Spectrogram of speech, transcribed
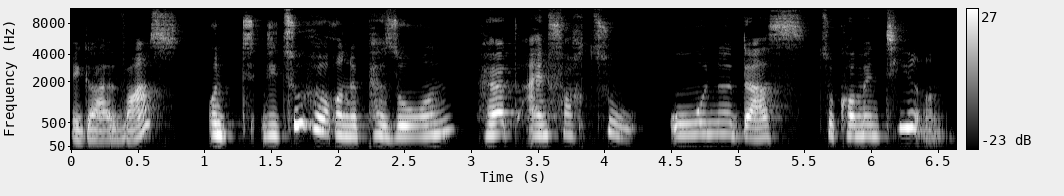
egal was, und die zuhörende Person hört einfach zu, ohne das zu kommentieren.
